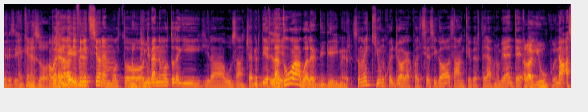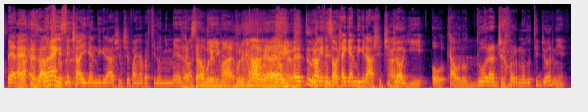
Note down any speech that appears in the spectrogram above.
per E esempio. che ne so. Ma guarda, la gamer. definizione è molto. Dipende molto da chi, chi la usa. Cioè, per dirti. La tua qual è di gamer? Secondo me chiunque gioca a qualsiasi cosa, anche per telefono, ovviamente. Allora chiunque. No, aspetta, Eh, esatto. non è che se c'hai Candy Crush e ci fai una partita ogni mese. Eh, sei se no un pure, mia gamer. ma- pure mia No, madre vabbè, era no, gamer. eh, tutti. Però che ne so, c'hai Candy Crush e ci Eh. giochi, oh cavolo, due ore al giorno tutti i giorni,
